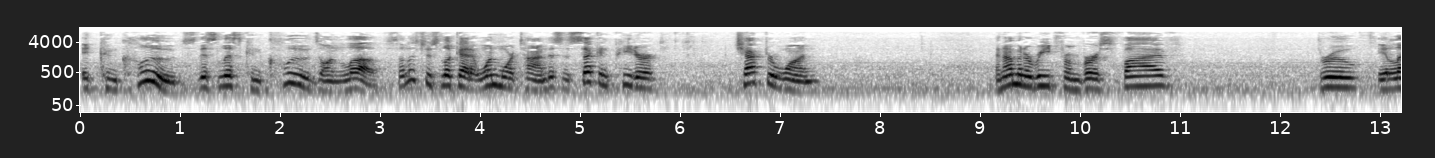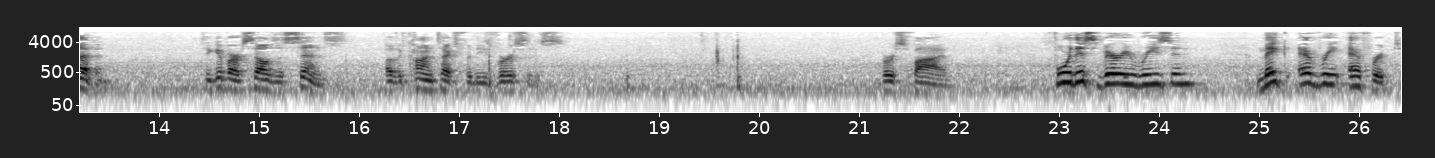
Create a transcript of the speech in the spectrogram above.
it concludes, this list concludes on love. So let's just look at it one more time. This is 2 Peter chapter 1, and I'm going to read from verse 5 through 11 to give ourselves a sense of the context for these verses. Verse 5. For this very reason, make every effort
